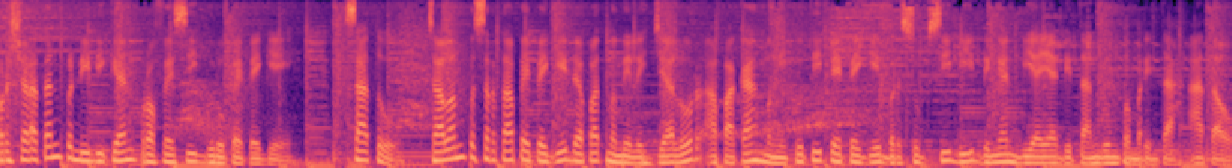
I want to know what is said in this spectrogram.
Persyaratan pendidikan profesi guru PPG 1. Calon peserta PPG dapat memilih jalur apakah mengikuti PPG bersubsidi dengan biaya ditanggung pemerintah atau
